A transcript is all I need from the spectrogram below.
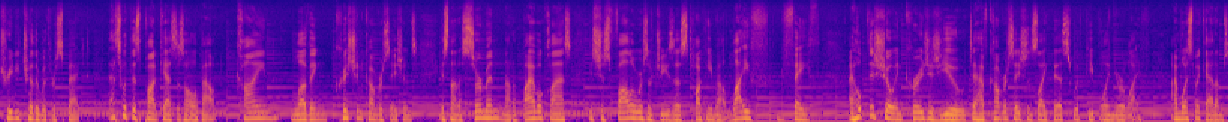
treat each other with respect. That's what this podcast is all about kind, loving, Christian conversations. It's not a sermon, not a Bible class, it's just followers of Jesus talking about life and faith. I hope this show encourages you to have conversations like this with people in your life. I'm Wes McAdams,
